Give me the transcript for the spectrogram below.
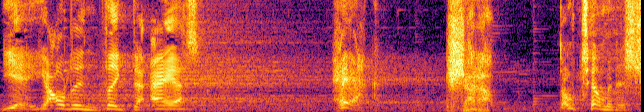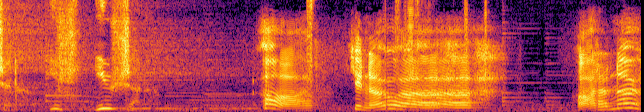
Yeah, y'all didn't think to ask. Heck, Shut up. don't tell me to shut up. You, sh- you shut up. Oh, you know, uh, I don't know.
